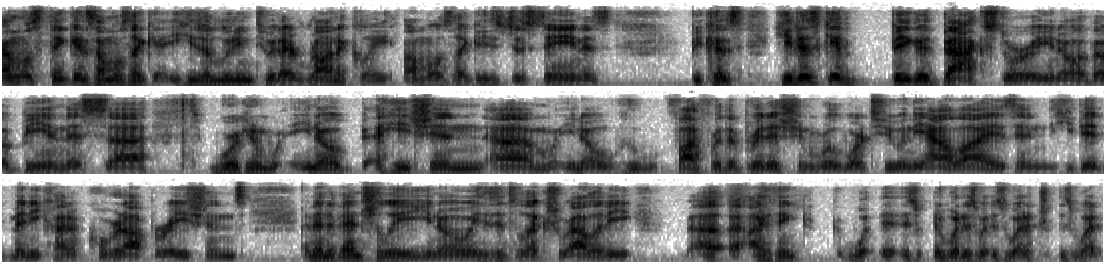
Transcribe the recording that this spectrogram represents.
almost think it's almost like he's alluding to it ironically almost like he's just saying is because he does give big a backstory, you know, about being this uh, working, you know, a Haitian, um, you know, who fought for the British in World War II and the Allies, and he did many kind of covert operations, and then eventually, you know, his intellectuality uh, I think what is, what is, is what is what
